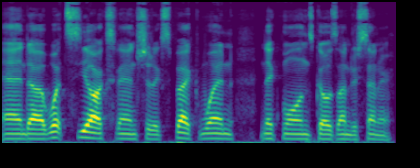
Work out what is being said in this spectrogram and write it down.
and uh, what Seahawks fans should expect when Nick Mullens goes under center.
